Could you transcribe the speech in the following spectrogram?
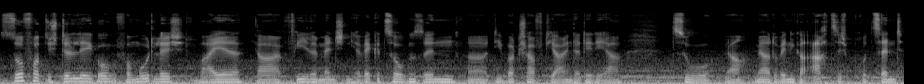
sofort die Stilllegung, vermutlich, weil ja viele Menschen hier weggezogen sind, äh, die Wirtschaft ja in der DDR zu ja, mehr oder weniger 80 Prozent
